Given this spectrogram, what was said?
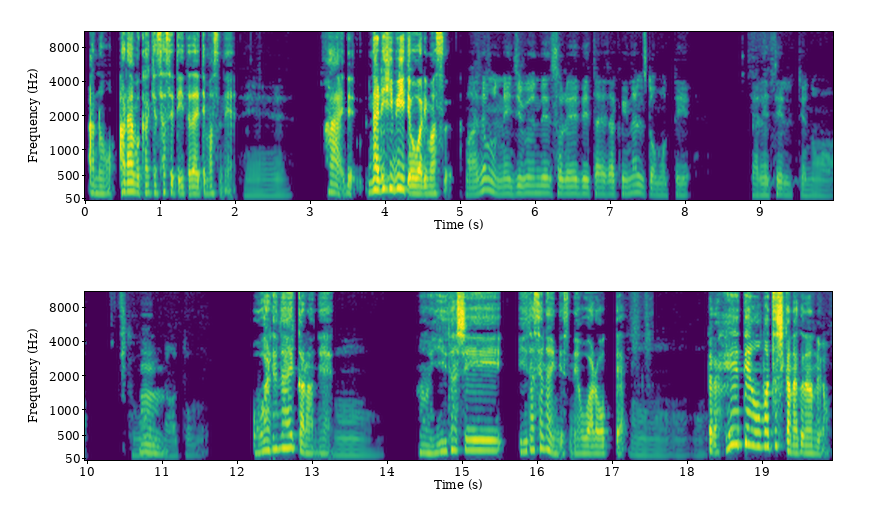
あの、アラームかけさせていただいてますね。うん。ええ。はい。で、鳴り響いて終わります。まあでもね、自分でそれで対策になると思ってやれてるっていうのは、すごいなと思終われないからねう。。うん。うん、言い出し、言い出せないんですね、終わろうって。うんうんうんだから閉店を待つしかなくなるのよ。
